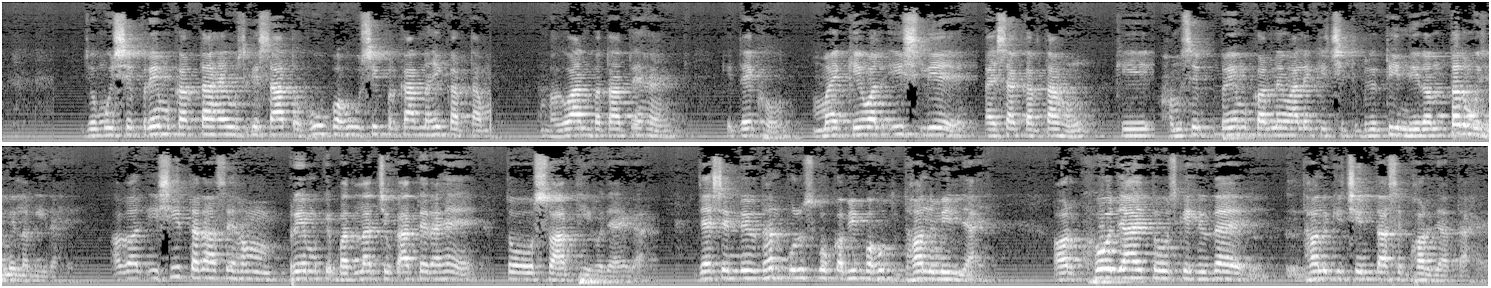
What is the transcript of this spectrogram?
जो मुझसे प्रेम करता है, उसके साथ हु बहु उसी प्रकार नहीं करता। भगवान बताते हैं कि देखो, मैं केवल इसलिए ऐसा करता हूँ कि हमसे प्रेम करने वाले की चित्तवृत्ति निरंतर मुझमें लगी रहे। अगर इसी तरह से हम प्रेम के बदला चुकाते रहे तो स्वार्थी हो जाएगा। जैसे निर्धन पुरुष को कभी बहुत धन मिल जाए, और खो जाए तो उसके हृदय धन की चिंता से भर जाता है।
